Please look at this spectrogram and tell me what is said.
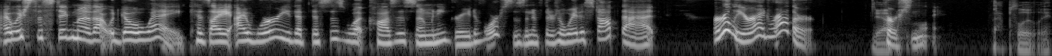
I wish the stigma of that would go away because I, I worry that this is what causes so many gray divorces. And if there's a way to stop that earlier, I'd rather yeah. personally. Absolutely.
